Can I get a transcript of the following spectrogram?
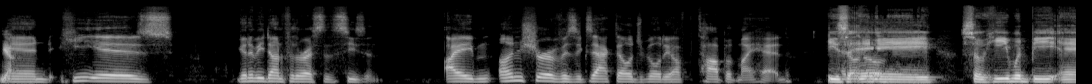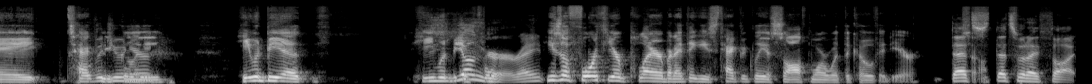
Yeah. and he is going to be done for the rest of the season. I'm unsure of his exact eligibility off the top of my head. He's I don't know a so he would be a technically junior? he would be a he would be a four- younger, right? he's a fourth year player, but I think he's technically a sophomore with the COVID year. That's So- that's what I thought.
